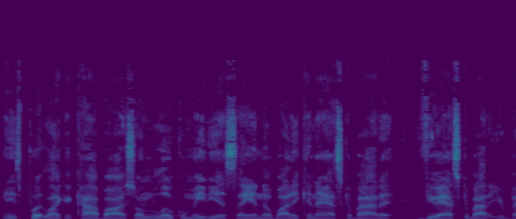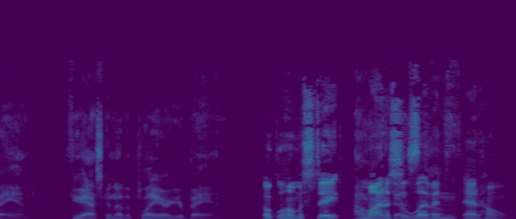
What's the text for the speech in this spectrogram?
and he's put like a kibosh on the local media saying nobody can ask about it. If you ask about it, you're banned. If you ask another player, you're banned. Oklahoma State don't like minus that 11 at home.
